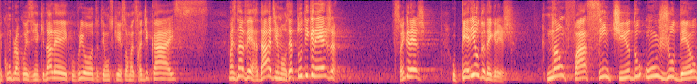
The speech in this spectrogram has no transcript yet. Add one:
que cumprem uma coisinha aqui da lei, cumprem outra, tem uns que são mais radicais, mas na verdade, irmãos, é tudo igreja. É só igreja. O período da igreja. Não faz sentido um judeu,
